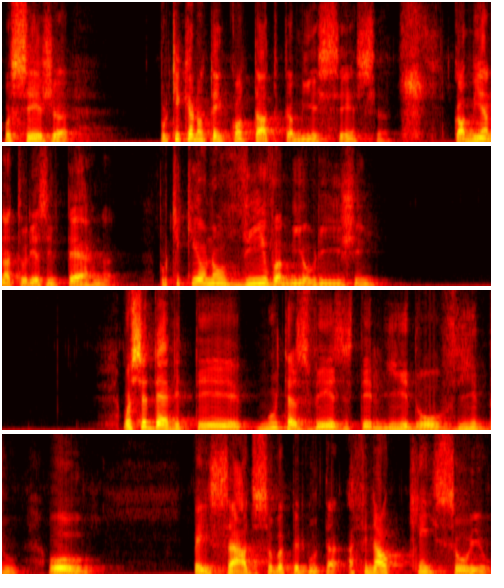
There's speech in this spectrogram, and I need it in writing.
Ou seja, por que, que eu não tenho contato com a minha essência, com a minha natureza interna? Por que, que eu não vivo a minha origem? Você deve ter, muitas vezes, ter lido, ouvido ou pensado sobre a pergunta, afinal, quem sou eu?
